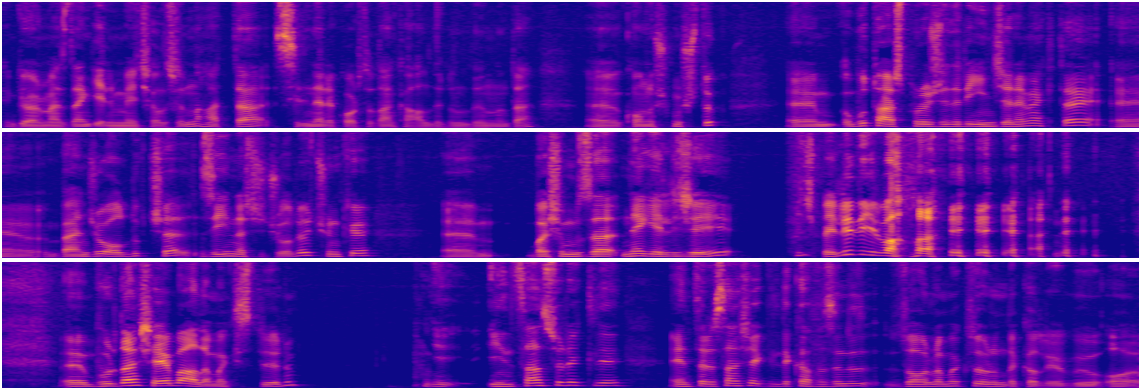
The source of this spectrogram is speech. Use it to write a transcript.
görmezden gelinmeye çalışıldığını hatta silinerek ortadan kaldırıldığını da e, konuşmuştuk. E, bu tarz projeleri incelemek de e, bence oldukça zihin açıcı oluyor. Çünkü e, başımıza ne geleceği hiç belli değil vallahi. yani e, buradan şeye bağlamak istiyorum. İnsan sürekli enteresan şekilde kafasını zorlamak zorunda kalıyor bu o,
